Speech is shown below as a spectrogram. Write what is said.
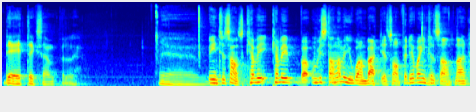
Det är ett exempel. Eh, Intressant. Kan vi, kan vi, om vi stannar vid Johan Bertilsson, för det var intressant när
